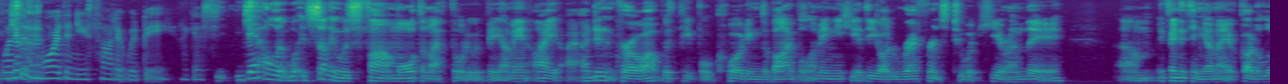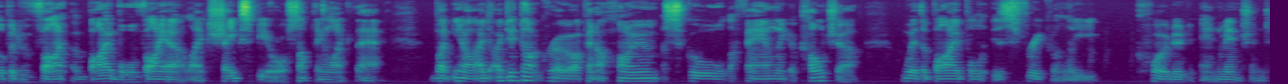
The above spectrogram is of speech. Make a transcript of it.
was yeah, it more than you thought it would be i guess? Yeah it, it certainly was far more than i thought it would be. I mean i i didn't grow up with people quoting the bible. I mean you hear the odd reference to it here and there. Um, if anything, I may have got a little bit of vi- Bible via like Shakespeare or something like that. But, you know, I, I did not grow up in a home, a school, a family, a culture where the Bible is frequently quoted and mentioned.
